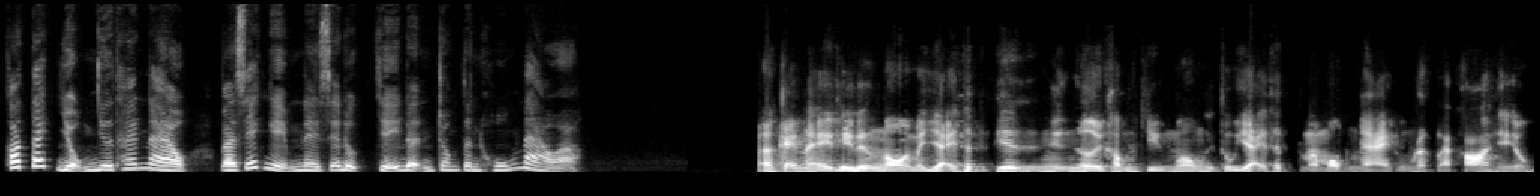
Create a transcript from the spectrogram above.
có tác dụng như thế nào và xét nghiệm này sẽ được chỉ định trong tình huống nào ạ? À? cái này thì đừng ngồi mà giải thích với những người không chuyên môn thì tôi giải thích mà một ngày cũng rất là khó hiểu.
